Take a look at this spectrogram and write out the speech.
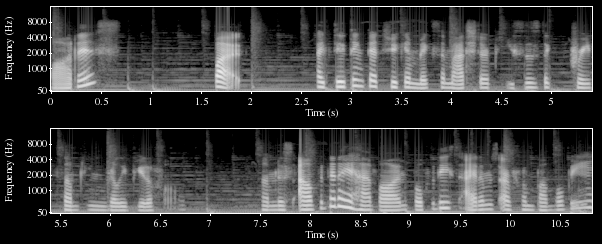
modest, but I do think that you can mix and match their pieces to create something really beautiful. Um, this outfit that I have on, both of these items are from Bumblebee.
